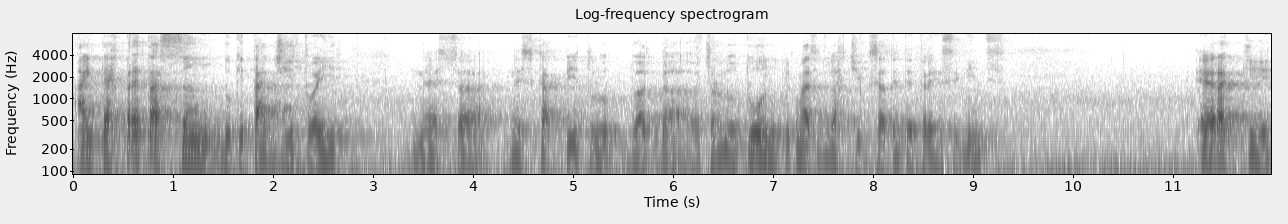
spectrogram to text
a interpretação do que está dito aí nessa, nesse capítulo do da noturno, que começa dos artigos 73 e seguintes, era que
